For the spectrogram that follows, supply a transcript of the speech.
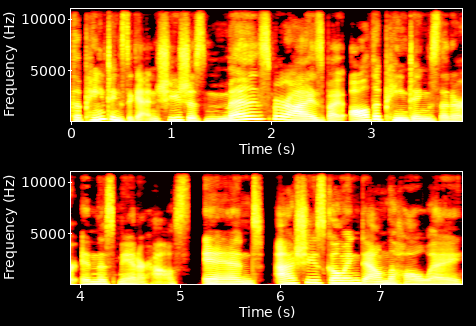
the paintings again. She's just mesmerized by all the paintings that are in this manor house. And as she's going down the hallway,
